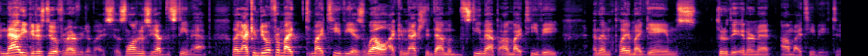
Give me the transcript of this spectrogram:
Now you can just do it from every device as long as you have the Steam app. Like I can do it from my my TV as well. I can actually download the Steam app on my TV and then play my games through the internet on my TV too.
